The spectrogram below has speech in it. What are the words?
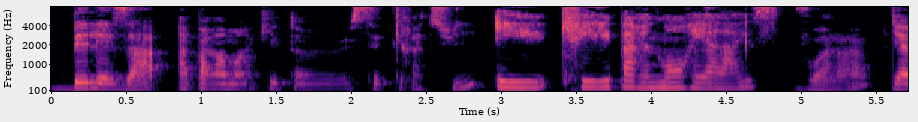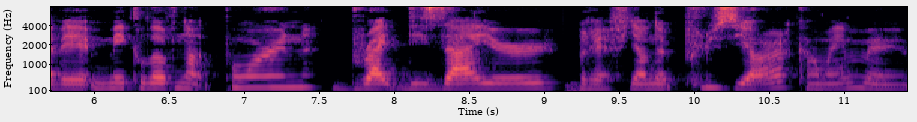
Beleza, apparemment, qui est un site gratuit. Et créé par une Montréalaise. Voilà. Il y avait Make Love Not Porn, Bright Desire, bref, il y en a plusieurs quand même, euh,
